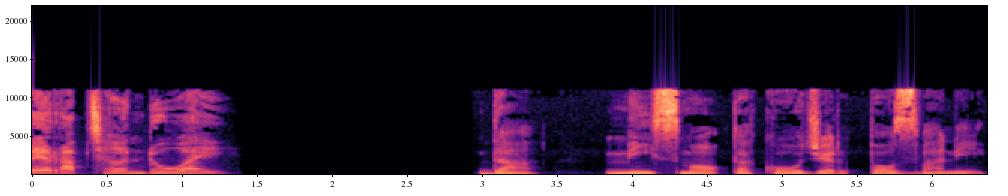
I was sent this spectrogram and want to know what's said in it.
ได้รับเชิญด้วย Da, mi smo također pozvani.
